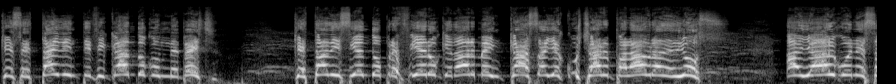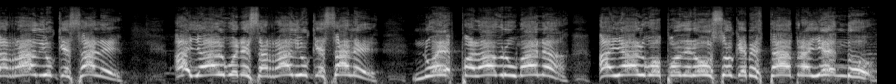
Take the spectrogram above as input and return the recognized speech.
que se está identificando con Nepech, que está diciendo prefiero quedarme en casa y escuchar palabra de Dios. Hay algo en esa radio que sale. Hay algo en esa radio que sale. No es palabra humana. Hay algo poderoso que me está atrayendo.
